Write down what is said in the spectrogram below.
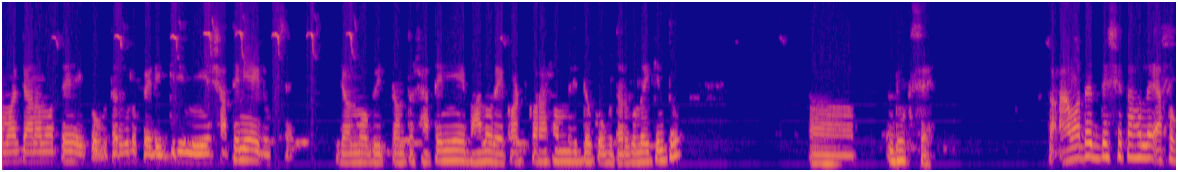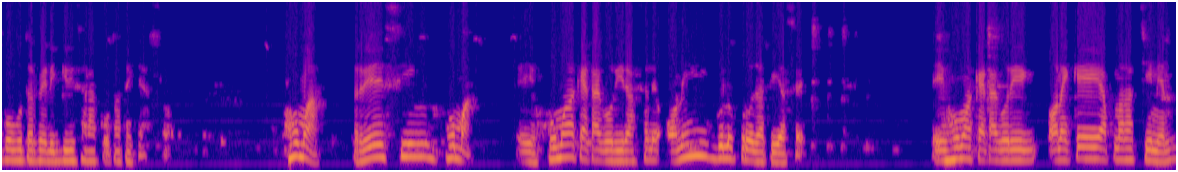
আমার জানা মতে এই কবুতরগুলো পেডিগ্রি নিয়ে, সাথে নিয়েই ঢুকছে। জন্ম বৃত্তান্ত সাথে নিয়ে ভালো রেকর্ড করা সমৃদ্ধ কবুতরগুলোই কিন্তু ঢুকছে। তো আমাদের দেশে তাহলে এত কবুতর পেডিগ্রি ছাড়া কোথা থেকে আসলো? হোমা, রেসিং হোমা। এই হোমা ক্যাটাগরির আসলে অনেকগুলো প্রজাতি আছে। এই হোমা ক্যাটাগরি অনেকেই আপনারা চিনেন,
